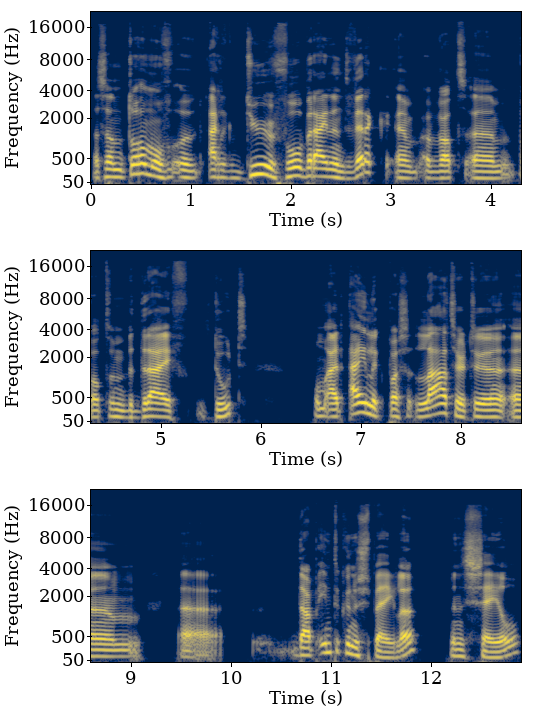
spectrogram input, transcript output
Dat is dan toch allemaal eh, eigenlijk duur voorbereidend werk wat, eh, wat een bedrijf doet. Om uiteindelijk pas later te, ehm, daarop in te kunnen spelen met een sale.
